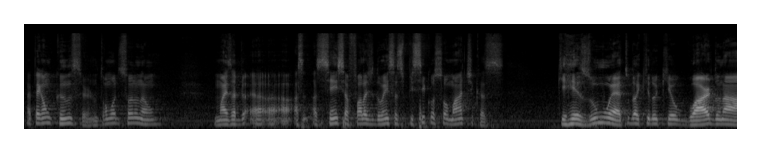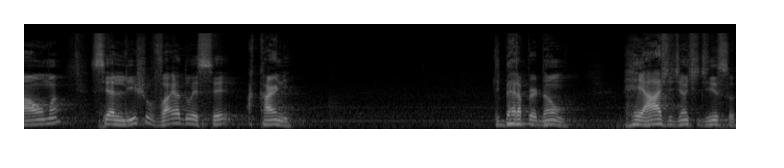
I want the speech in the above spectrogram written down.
Vai pegar um câncer, não de sono não. Mas a, a, a, a ciência fala de doenças psicossomáticas que resumo é tudo aquilo que eu guardo na alma, se é lixo, vai adoecer a carne. Libera perdão, reage diante disso,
